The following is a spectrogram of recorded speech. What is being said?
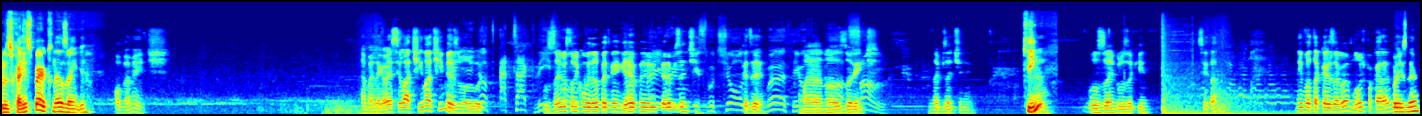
Por isso ficarem espertos, né, Zang? Obviamente. Ah, mas legal é esse latim latim mesmo. Os ângulos estão me convidando pra entrar em guerra com o Império Bizantino. Quer dizer, uma nos do Oriente. Não é bizantino. Quem? É. Os ângulos aqui. Aceitar? Nem vou atacar eles agora, longe pra caralho. Pois né?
